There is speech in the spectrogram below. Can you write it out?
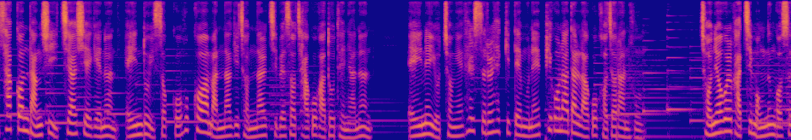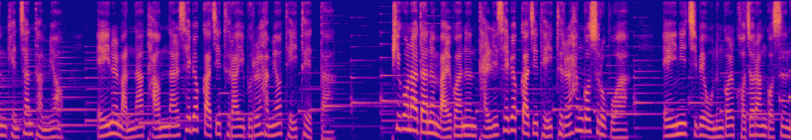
사건 당시 이치하 씨에게는 애인도 있었고 호커와 만나기 전날 집에서 자고 가도 되냐는 애인의 요청에 헬스를 했기 때문에 피곤하달라고 거절한 후 저녁을 같이 먹는 것은 괜찮다며 애인을 만나 다음날 새벽까지 드라이브를 하며 데이트했다. 피곤하다는 말과는 달리 새벽까지 데이트를 한 것으로 보아 애인이 집에 오는 걸 거절한 것은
